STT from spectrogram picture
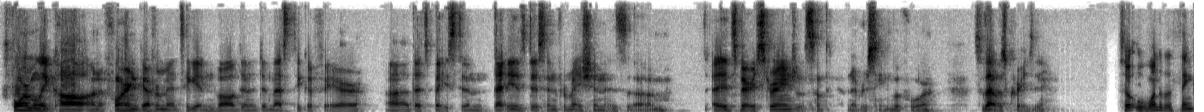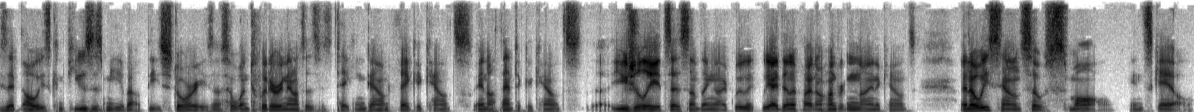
formally call on a foreign government to get involved in a domestic affair uh, that's based in that is disinformation is um, it's very strange and something I've never seen before. So that was crazy. So one of the things that always confuses me about these stories, and so when Twitter announces it's taking down fake accounts, inauthentic accounts, uh, usually it says something like we we identified 109 accounts. It always sounds so small in scale.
